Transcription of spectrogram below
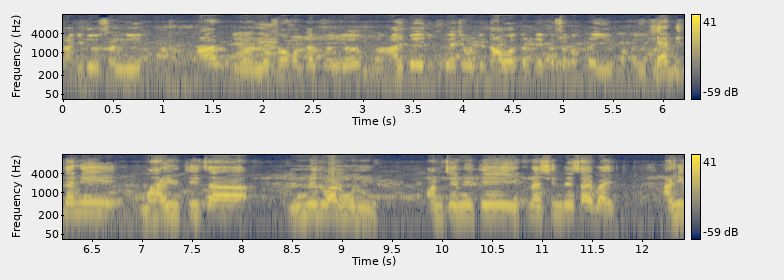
काही दिवसांनी हा लोकसभा मतदारसंघ आरबीआय देखील याच्यावरती दावा करते कसं बघता येईल? या ठिकाणी महायुतीचा उमेदवार म्हणून आमचे नेते एकनाथ शिंदे साहेब आहेत. आणि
